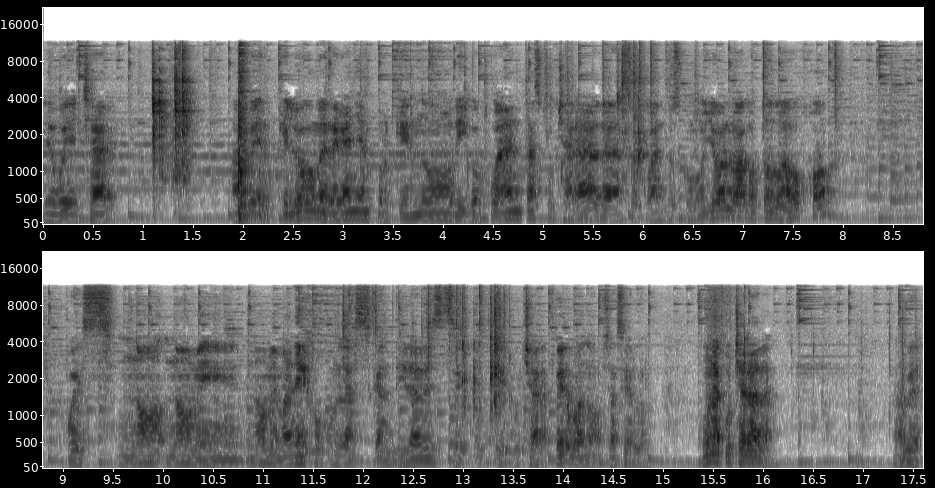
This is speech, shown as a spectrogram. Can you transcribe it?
Le voy a echar, a ver, que luego me regañan porque no digo cuántas cucharadas o cuántos. Como yo lo hago todo a ojo, pues no, no, me, no me manejo con las cantidades de, de cuchara. Pero bueno, vamos a hacerlo. Una cucharada. A ver,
